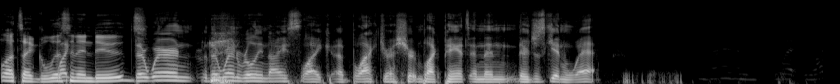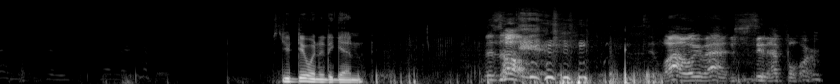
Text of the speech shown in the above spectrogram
Lots of glistening dudes. They're wearing they're wearing really nice like a black dress shirt and black pants, and then they're just getting wet. You're doing it again. This all. wow, look at that. Did you see that form?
